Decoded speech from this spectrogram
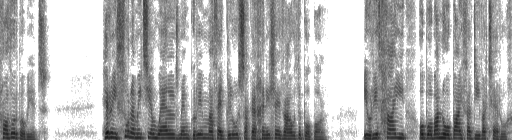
rhoddwr bywyd, Hiraethwn am i ti ymweld mewn grym a theglws ac a chynulleidfawdd y bobl, i'w rhyddhau o bob anobaith a difaterwch,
